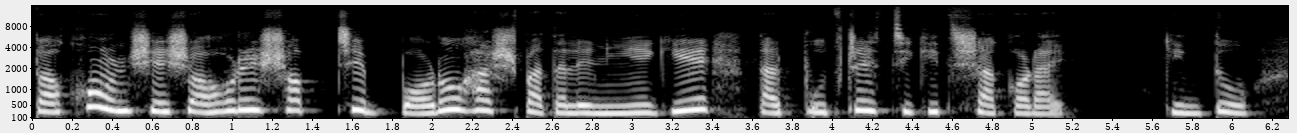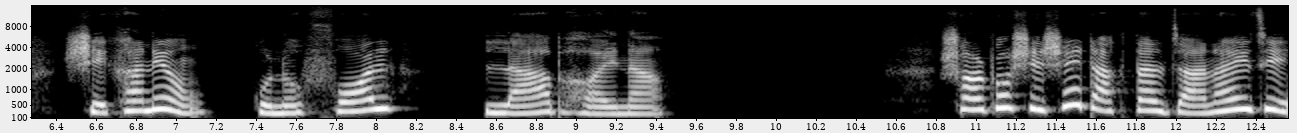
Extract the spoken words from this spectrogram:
তখন সে শহরের সবচেয়ে বড় হাসপাতালে নিয়ে গিয়ে তার পুত্রের চিকিৎসা করায়, কিন্তু সেখানেও কোনো ফল লাভ হয় না। সর্বশেষে ডাক্তার জানায় যে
